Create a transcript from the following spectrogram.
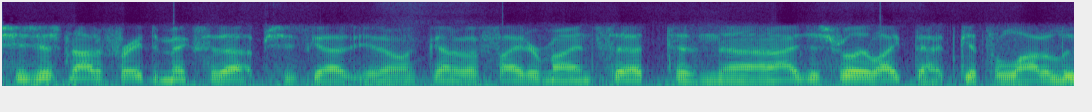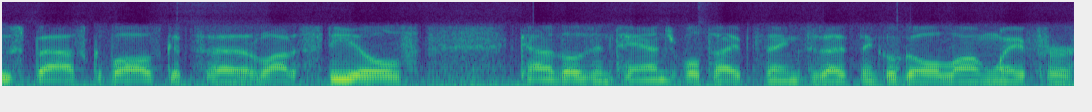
she's just not afraid to mix it up. She's got you know kind of a fighter mindset, and uh, I just really like that. Gets a lot of loose basketballs, gets a lot of steals, kind of those intangible type things that I think will go a long way for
